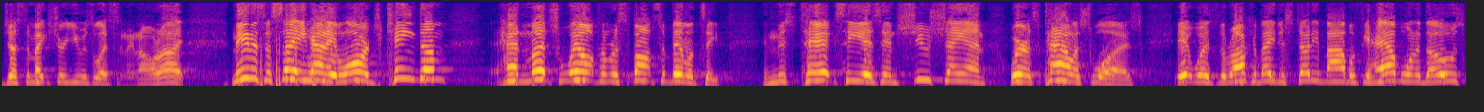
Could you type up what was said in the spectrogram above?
just to make sure you was listening, all right? Needless to say, he had a large kingdom, had much wealth and responsibility. In this text, he is in Shushan, where his palace was. It was the Rock of Ages Study Bible, if you have one of those,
